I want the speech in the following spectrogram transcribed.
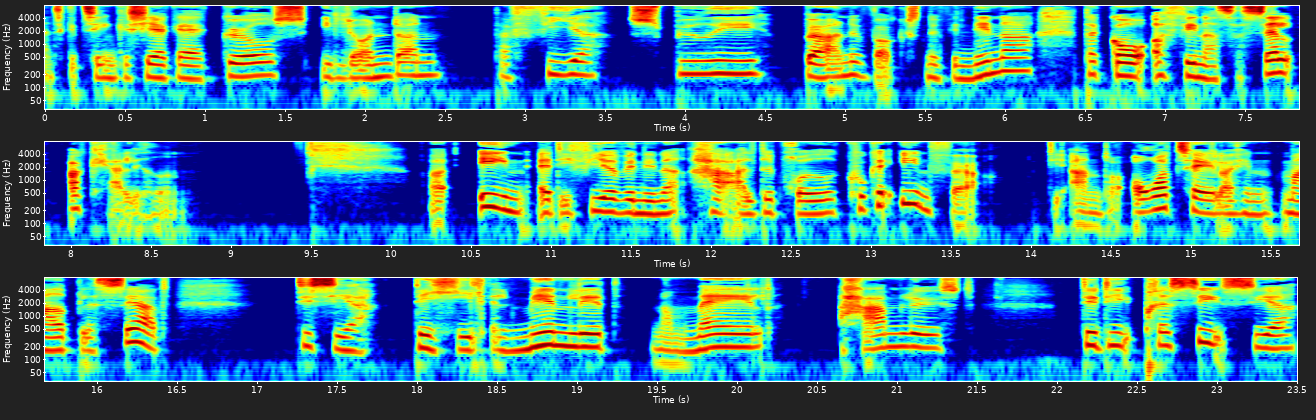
Man skal tænke cirka Girls i London. Der er fire spydige, børnevoksne veninder, der går og finder sig selv og kærligheden. Og en af de fire veninder har aldrig prøvet kokain før. De andre overtaler hende meget blaseret. De siger, det er helt almindeligt, normalt, harmløst. Det de præcis siger,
